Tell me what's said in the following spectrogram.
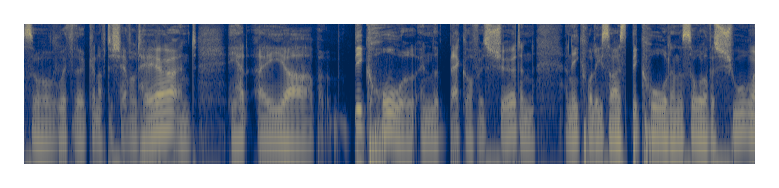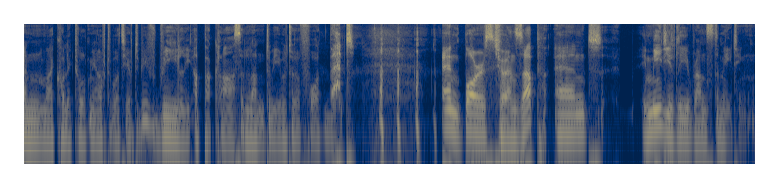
So with the kind of disheveled hair, and he had a uh, big hole in the back of his shirt and an equally sized big hole in the sole of his shoe. And my colleague told me afterwards, you have to be really upper class in London to be able to afford that. and Boris turns up and immediately runs the meeting,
